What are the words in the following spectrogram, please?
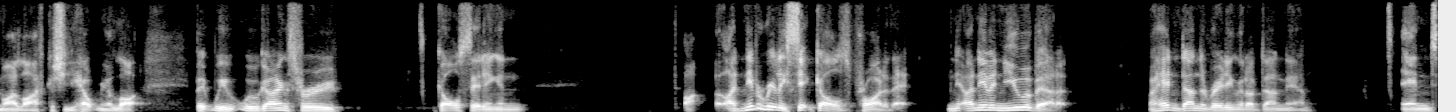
my life because she helped me a lot. But we we were going through goal setting, and I'd never really set goals prior to that. I never knew about it. I hadn't done the reading that I've done now, and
